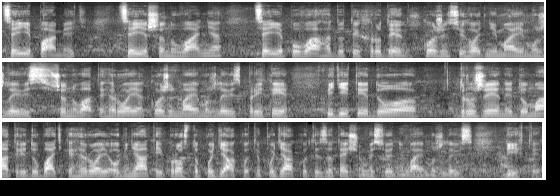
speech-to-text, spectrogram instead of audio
це є пам'ять, це є шанування, це є повага до тих родин. Кожен сьогодні має можливість вшанувати героя, кожен має можливість прийти, підійти до дружини, до матері, до батька героя, обняти і просто подякувати. Подякувати за те, що ми сьогодні маємо можливість бігти.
